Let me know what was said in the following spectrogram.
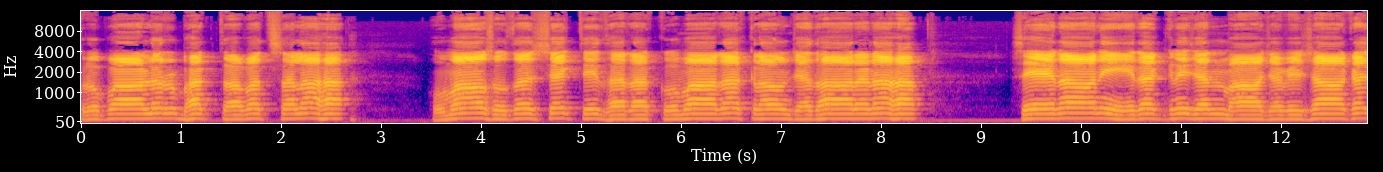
कृपालुर्भक्तवत्सलः उमासुतशक्तिधरः कुमारक्रौञ्चधारणः सेनानीरग्निजन्मा च विशाखः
